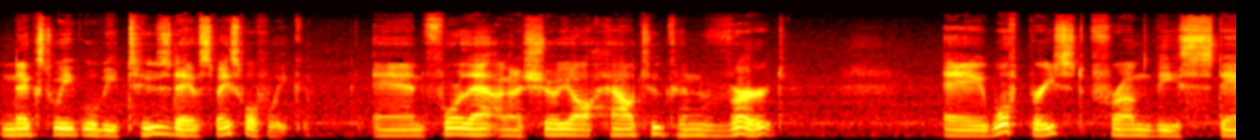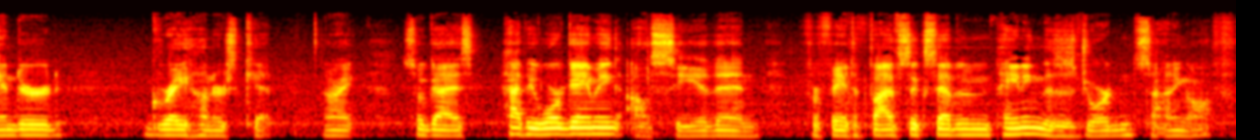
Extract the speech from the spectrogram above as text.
Next week will be Tuesday of Space Wolf Week. And for that, I'm going to show y'all how to convert a Wolf Priest from the standard Grey Hunters kit. Alright, so guys, happy wargaming. I'll see you then. For Phantom 567 Painting, this is Jordan signing off.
